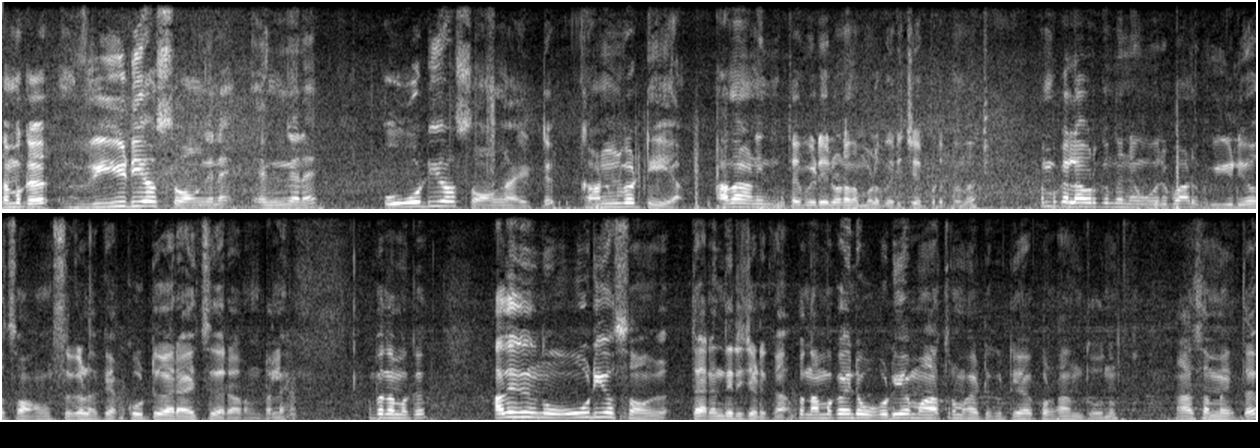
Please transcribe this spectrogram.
നമുക്ക് വീഡിയോ സോങ്ങിനെ എങ്ങനെ ഓഡിയോ സോങ് ആയിട്ട് കൺവേർട്ട് ചെയ്യാം. അതാണ് ഇന്നത്തെ വീഡിയോയിലൂടെ നമ്മൾ പരിചയപ്പെടുത്തുന്നത്. നമുക്ക് എല്ലാവർക്കും തന്നെ ഒരുപാട് വീഡിയോ സോങ്സുകളൊക്കെ കൂട്ടുകാർ അയച്ചു തരാറുണ്ടല്ലേ? അപ്പോൾ നമുക്ക് അതിൽ നിന്ന് ഓഡിയോ സോങ് തരംതിരിച്ചെടുക്കാം. അപ്പോൾ നമുക്ക് അതിന്റെ ഓഡിയോ മാത്രമായിട്ട് കിട്ടിയാൽ കൊള്ളാമെന്ന് തോന്നും. ആ സമയത്ത്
